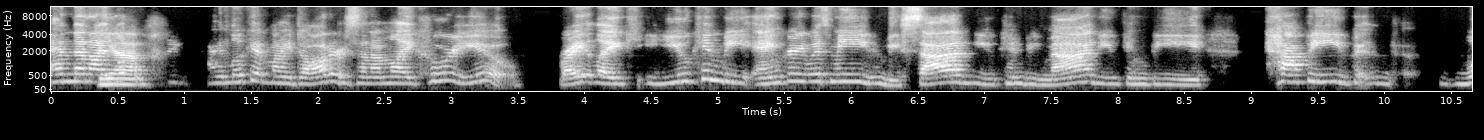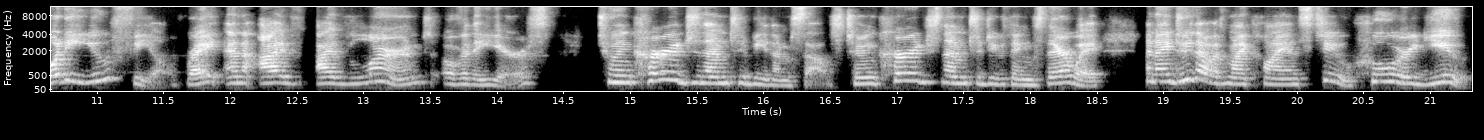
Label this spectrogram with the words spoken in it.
and then i yeah. look, I look at my daughters and I'm like, who are you? Right? Like you can be angry with me, you can be sad, you can be mad, you can be happy, you can what do you feel? Right. And I've I've learned over the years to encourage them to be themselves, to encourage them to do things their way. And I do that with my clients too. Who are you?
